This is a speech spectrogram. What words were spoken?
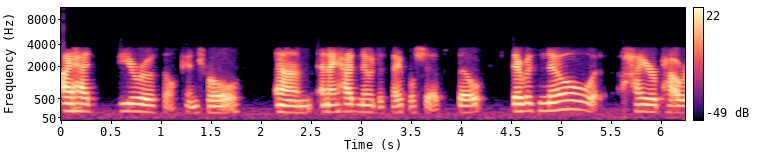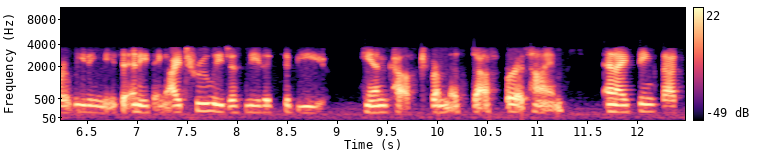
I had zero self control, um, and I had no discipleship. So there was no higher power leading me to anything. I truly just needed to be handcuffed from this stuff for a time. And I think that's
